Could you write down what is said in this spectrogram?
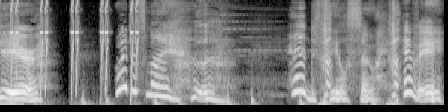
Dear. Why does my uh, head feel so heavy?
